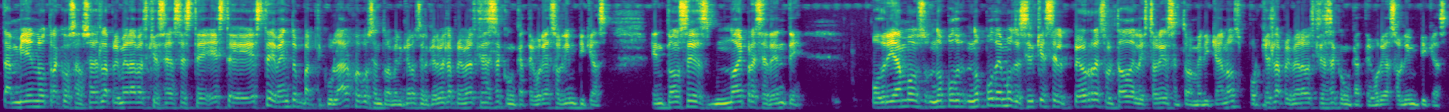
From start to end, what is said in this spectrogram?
también otra cosa, o sea, es la primera vez que se hace este, este, este evento en particular, Juegos Centroamericanos del Caribe, es la primera vez que se hace con categorías olímpicas. Entonces, no hay precedente podríamos, no, no podemos decir que es el peor resultado de la historia de centroamericanos, porque es la primera vez que se hace con categorías olímpicas.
